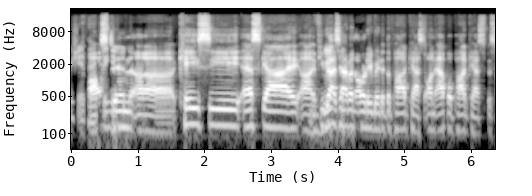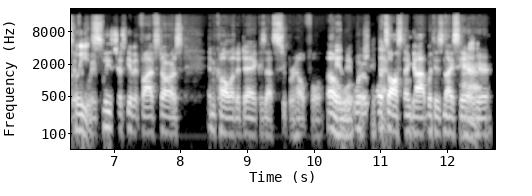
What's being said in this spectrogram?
Appreciate that. Austin, uh, Casey, S Guy. Uh, mm-hmm. If you mm-hmm. guys haven't already rated the podcast on Apple Podcast specifically, please, please just give it five stars and call it a day because that's super helpful. Oh, really what's that. Austin got with his nice hair uh, here?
